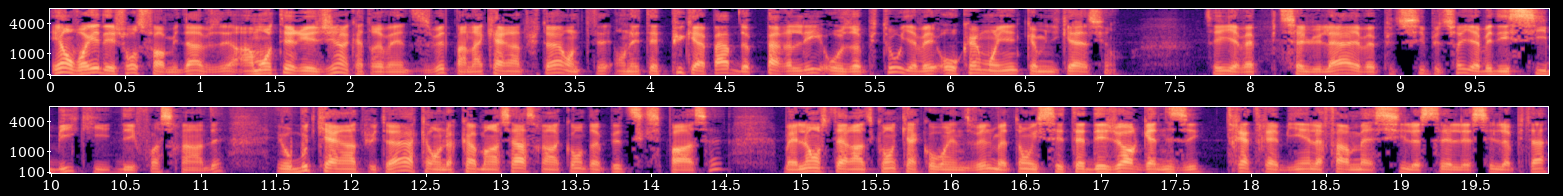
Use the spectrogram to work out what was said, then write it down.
Et on voyait des choses formidables. En Montérégie, en 98, pendant 48 heures, on était, on était plus capable de parler aux hôpitaux. Il n'y avait aucun moyen de communication. Il n'y avait plus de cellulaire, il n'y avait plus de ci, plus de ça. Il y avait des CB qui, des fois, se rendaient. Et au bout de 48 heures, quand on a commencé à se rendre compte un peu de ce qui se passait, ben là, on s'était rendu compte qu'à Cowansville, mettons, ils s'étaient déjà organisés très, très bien. La pharmacie, le CLSC, l'hôpital.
